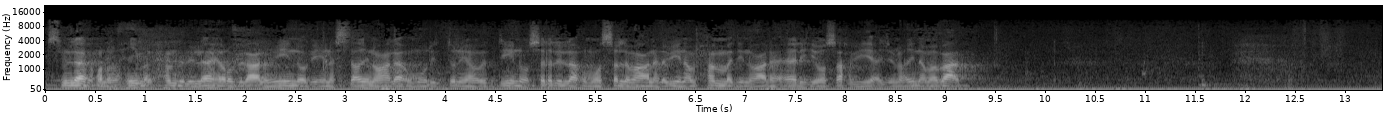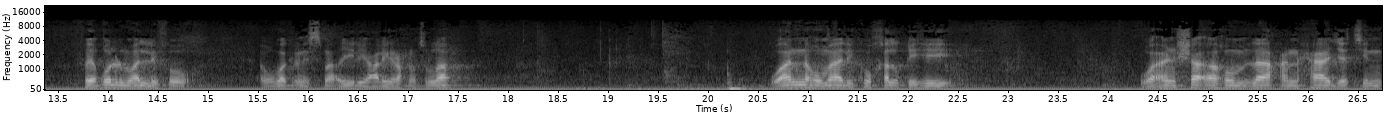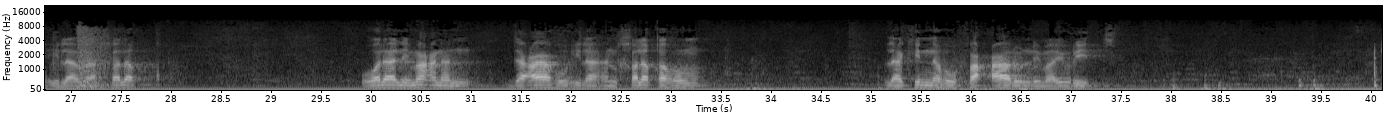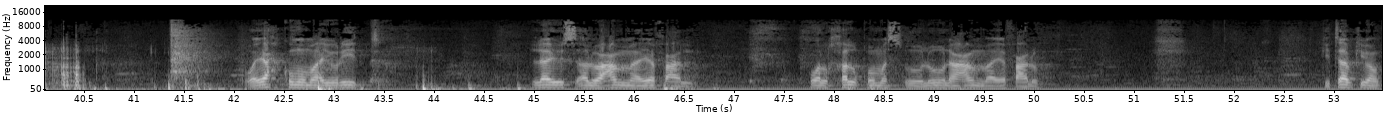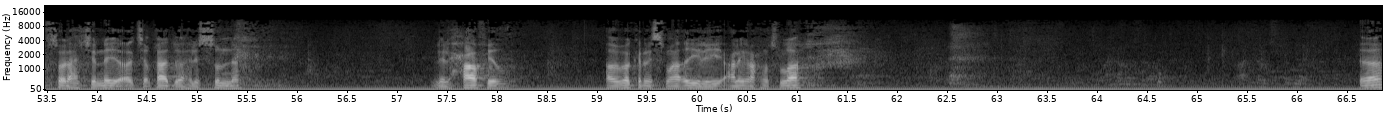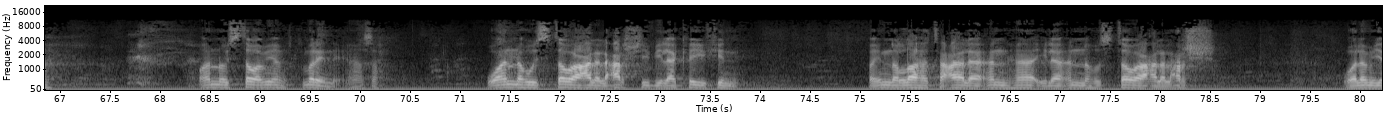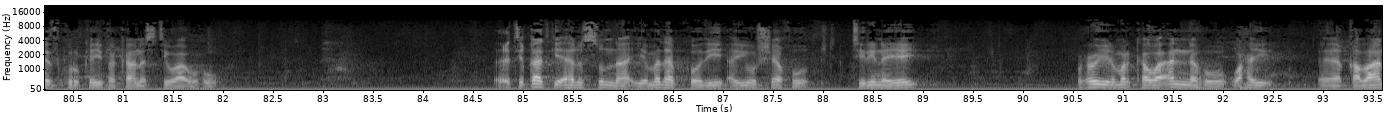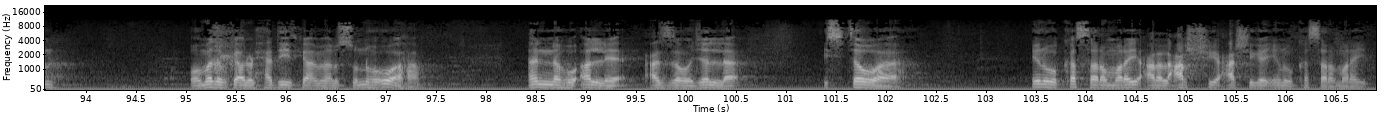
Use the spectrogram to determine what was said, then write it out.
bsmi اllahi الرحmn الرaxيm alxamdu لlh رb العaalمين وbه نstacin عlى أmuur الdunya والdin وصl اllهma وslm عlى نabيina mحamd وعlى آlih وصaxbih أجمعين ama bعd fayqul الmؤلف أbu bkr إsmاعيlي عlyh رحmaة الlah وأnah malik خlqh وأnشأhm la can xاajaة إlى ma خلq walaa limacnan dacaahu ilaa an khalaqahum lakinahu facaalu lima yuriid wayaxkumu maa yuriid laa yus'alu cama yafcal waalkhalqu mas'uuluuna cama yafcaluun kitaabkii baan ku soo dhex jirnay ictiqaadu ahli الsunna lilxaafid abu bakrin ismaaciili caleyh raxmat ullah waanahu istawa miyaan maraynay sax waanahu istawaa cala alcarshi bilaa kayfin. Faina allaha tacaala anhaa ila anahu istawaa cala alcarsh walam yadkur kayfa kana istiwaa'uhu ictiqaadkii ahlusunna iyo madhabkoodii ayuu sheekhu tirinayay. Wuxuu yidhi marka wa annahu waxay qabaan oo madhabka ahlulxadiidka ama ahlusunnuhu u ahaa annahu alle casa wajalla istawaa inuu ka saro maray cala alcarshi carshiga inuu ka saro maray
